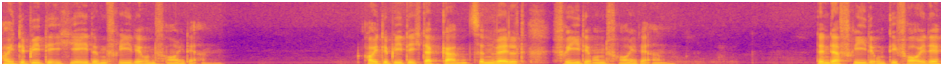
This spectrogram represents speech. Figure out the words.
Heute biete ich jedem Friede und Freude an. Heute biete ich der ganzen Welt Friede und Freude an. Denn der Friede und die Freude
